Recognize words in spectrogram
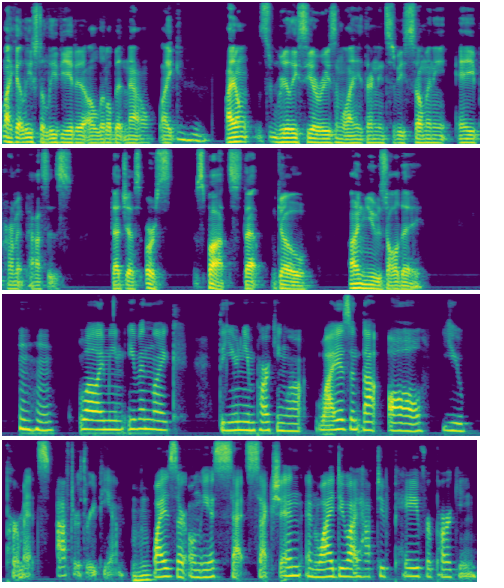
like at least alleviate it a little bit now. Like Mhm. I don't really see a reason why there needs to be so many A permit passes that just or s- spots that go unused all day. Mm-hmm. Well, I mean, even like the Union parking lot, why isn't that all you permits after 3 p.m.? hmm Why is there only a set section? And why do I have to pay for parking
